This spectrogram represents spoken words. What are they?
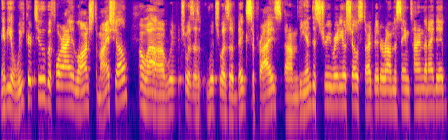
maybe a week or two before I launched my show. Oh wow! Uh, which was a which was a big surprise. Um, the industry radio show started around the same time that I did.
